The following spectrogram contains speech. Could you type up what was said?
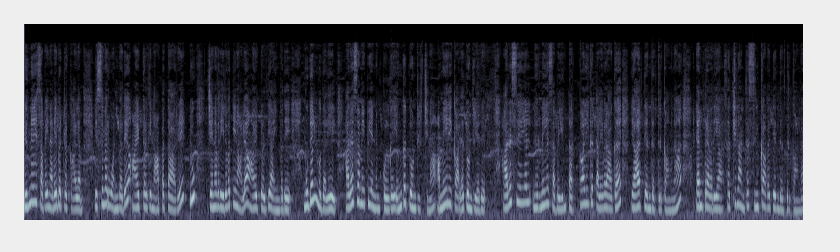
நிர்ணய சபை நடைபெற்ற காலம் டிசம்பர் ஒன்பது ஆயிரத்தி தொள்ளாயிரத்தி நாற்பத்தாறு டு ஜனவரி இருபத்தி நாலு ஆயிரத்தி தொள்ளாயிரத்தி ஐம்பது. முதன் முதலில் அரசமைப்பு என்னும் கொள்கை எங்கே தோன்றிச்சுன்னா அமெரிக்காவில் தோன்றியது. அரசியல் நிர்ணய சபையின் தற்காலிக தலைவராக யார் தேர்ந்தெடுத்திருக்காங்கன்னா டெம்பரவரியா சச்சினாந்த சின்காவை தேர்ந்தெடுத்திருக்காங்க.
